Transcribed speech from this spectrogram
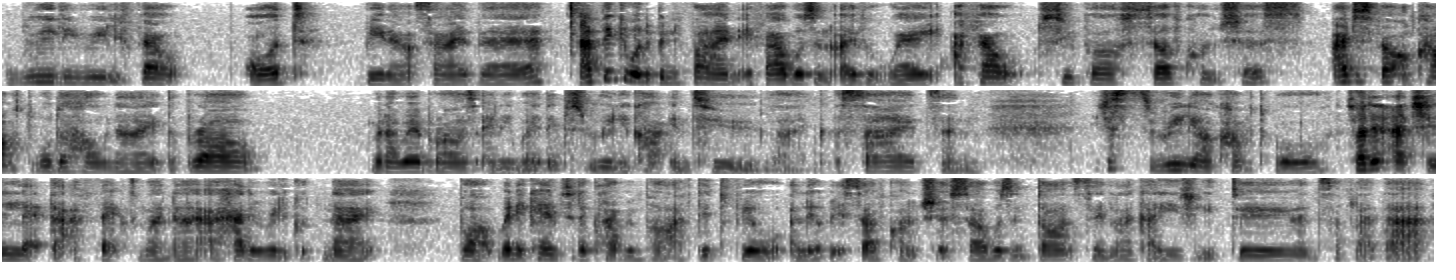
really, really felt odd being outside there. I think it would have been fine if I wasn't overweight. I felt super self-conscious. I just felt uncomfortable the whole night. The bra, when I wear bras anyway, they just really cut into like the sides and just really uncomfortable. So I didn't actually let that affect my night. I had a really good night. But when it came to the clubbing part, I did feel a little bit self-conscious. So I wasn't dancing like I usually do and stuff like that.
